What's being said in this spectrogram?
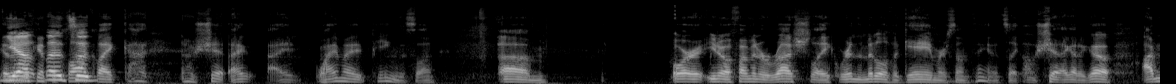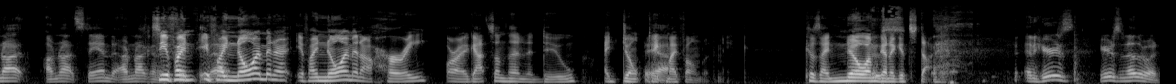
and Yeah, then look at the clock, a- like, God, oh shit, I, I, why am I peeing this long? Um, or you know, if I'm in a rush, like we're in the middle of a game or something, and it's like, oh shit, I gotta go. I'm not, I'm not standing. I'm not gonna See if I if I know I'm in a if I know I'm in a hurry or I got something to do, I don't take Yeah. my phone with me cuz I know I'm to get stuck. And here's here's another one.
